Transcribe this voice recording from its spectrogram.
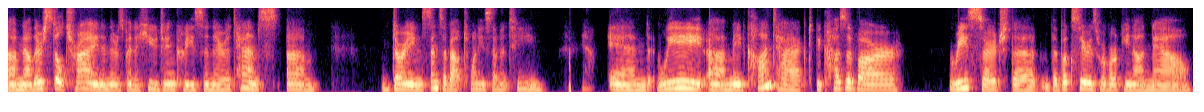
Um, now they're still trying, and there's been a huge increase in their attempts um, during since about 2017. Yeah. And we uh, made contact because of our research. The the book series we're working on now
